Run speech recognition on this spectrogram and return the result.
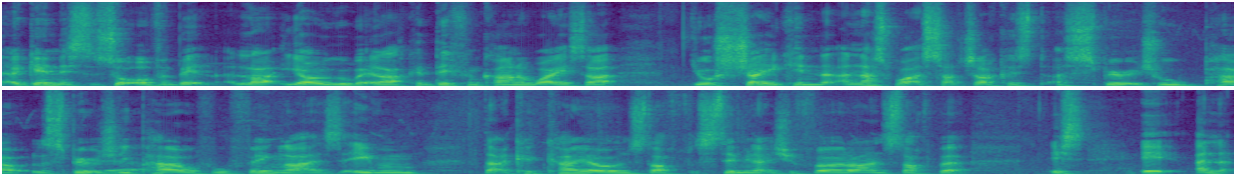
again, it's sort of a bit like yoga, but like a different kind of way. It's like you're shaking, and that's why it's such like a, a spiritual, power, a spiritually Yeah. powerful thing. Like it's even that cacao and stuff stimulates your third eye and stuff. But it's it, and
